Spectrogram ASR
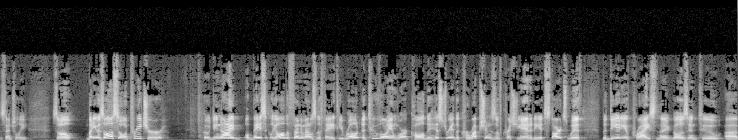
essentially. So, but he was also a preacher who denied basically all the fundamentals of the faith. He wrote a two volume work called The History of the Corruptions of Christianity. It starts with the deity of Christ, and then it goes into uh,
